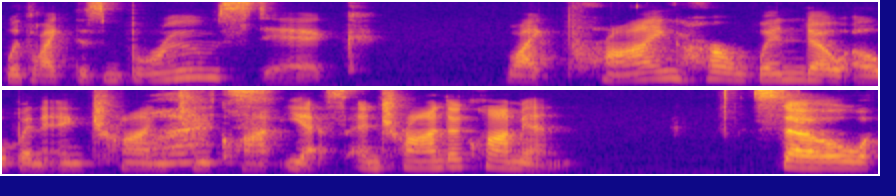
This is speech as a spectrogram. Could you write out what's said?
with like this broomstick, like prying her window open and trying to climb. Yes, and trying to climb in. So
